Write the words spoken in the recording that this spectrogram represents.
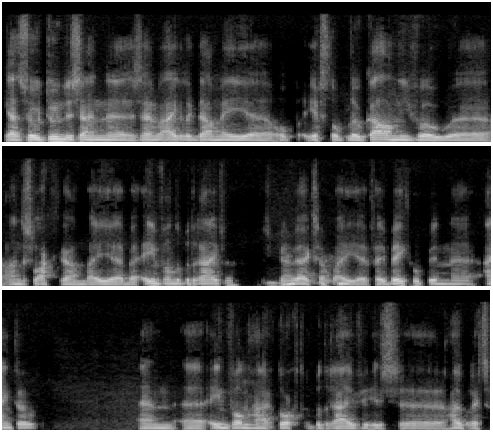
ja, zodoende zijn, zijn we eigenlijk daarmee op, eerst op lokaal niveau aan de slag gegaan bij, bij een van de bedrijven. Dus ik ben werkzaam bij VB Groep in Eindhoven. En een van haar dochterbedrijven is eh Huibrechts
